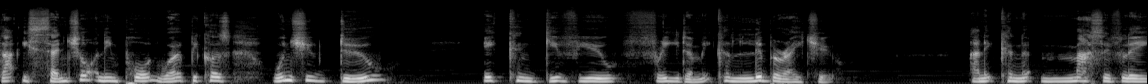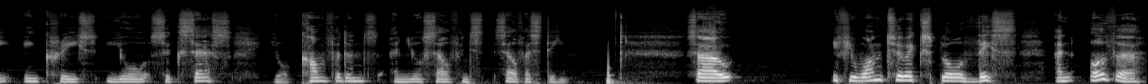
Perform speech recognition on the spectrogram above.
that essential and important work, because once you do, it can give you freedom, it can liberate you and it can massively increase your success, your confidence, and your self self esteem. So, if you want to explore this and other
